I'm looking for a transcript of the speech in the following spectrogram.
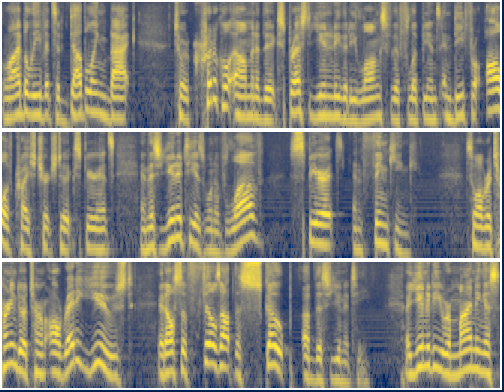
Well, I believe it's a doubling back to a critical element of the expressed unity that he longs for the Philippians, indeed for all of Christ Church to experience. And this unity is one of love, spirit, and thinking. So while returning to a term already used, it also fills out the scope of this unity. A unity reminding us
